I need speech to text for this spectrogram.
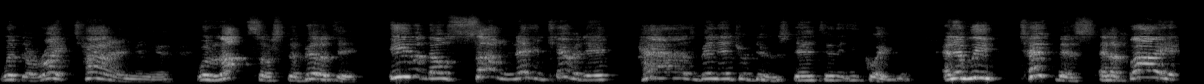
with the right timing, with lots of stability, even though some negativity has been introduced into the equation. And if we take this and apply it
